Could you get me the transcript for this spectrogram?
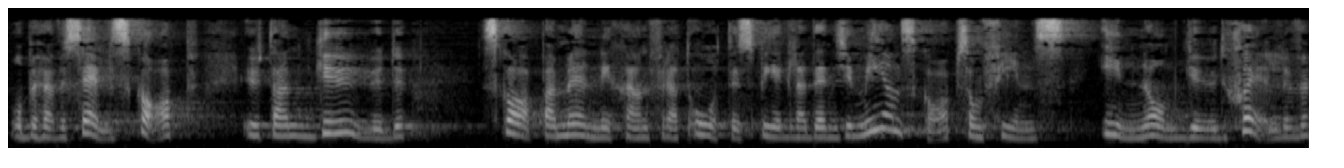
och behöver sällskap, utan Gud skapar människan för att återspegla den gemenskap som finns inom Gud själv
